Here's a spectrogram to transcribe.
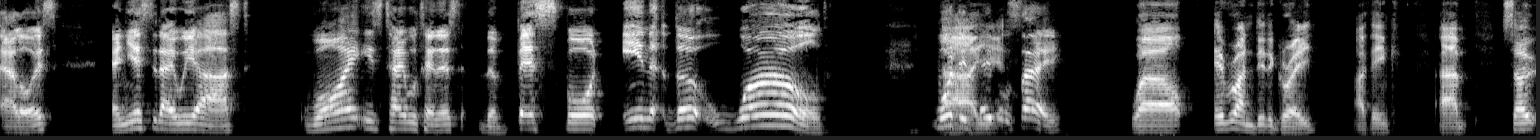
Alois. And yesterday we asked, why is table tennis the best sport in the world? What did uh, people yes. say? Well, everyone did agree, I think. Um, so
